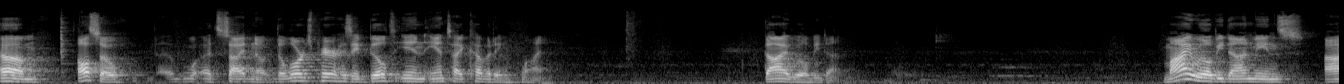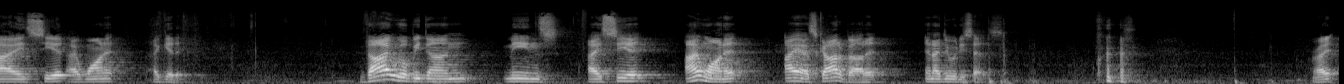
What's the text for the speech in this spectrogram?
Um, also, a side note the Lord's Prayer has a built in anti coveting line. Thy will be done. My will be done means I see it, I want it, I get it. Thy will be done means I see it, I want it, I ask God about it, and I do what He says. right?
